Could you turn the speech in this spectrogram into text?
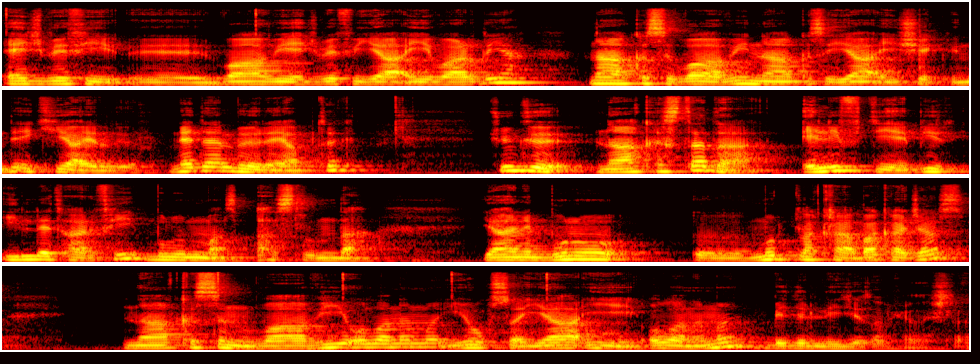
ecbefi, e, vavi, ecbefi, ya'i vardı ya. Nakısı vavi, nakısı ya'i şeklinde ikiye ayrılıyor. Neden böyle yaptık? Çünkü nakısta da elif diye bir illet harfi bulunmaz aslında. Yani bunu e, mutlaka bakacağız. Nakısın vavi olanı mı yoksa ya'i olanı mı belirleyeceğiz arkadaşlar.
